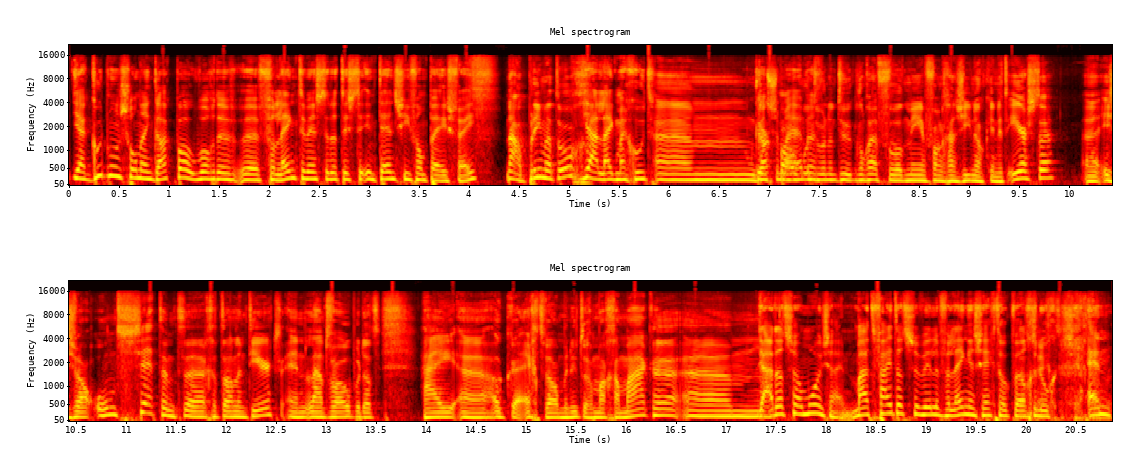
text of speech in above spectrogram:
Ja, Goodmanson en Gakpo worden verlengd. Tenminste, dat is de intentie van PSV. Nou, prima toch? Ja, lijkt mij goed. Ehm Gakpo hebben. moeten we natuurlijk nog even wat meer van gaan zien, ook in het eerste. Eh, is wel ontzettend eh, getalenteerd. En laten we hopen dat hij eh, ook echt wel minuten mag gaan maken. Ehm, Ja, dat zou mooi zijn. Maar het feit dat ze willen verlengen zegt ook wel Dat genoeg. zegt- zegt en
